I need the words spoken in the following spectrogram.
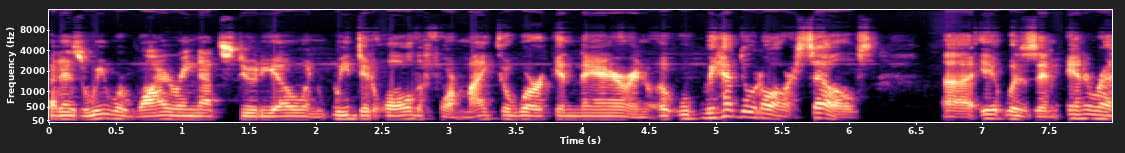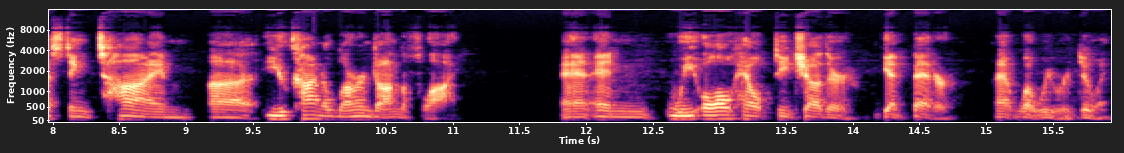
But as we were wiring that studio and we did all the Formica work in there and uh, we had to do it all ourselves, uh, it was an interesting time. Uh, you kind of learned on the fly. And, and we all helped each other get better at what we were doing.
